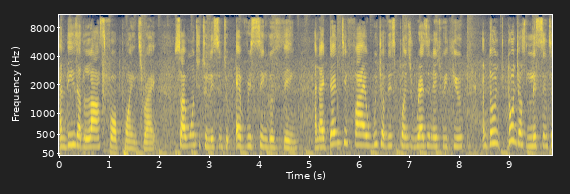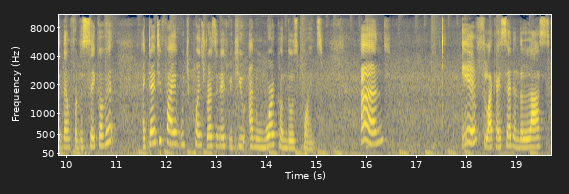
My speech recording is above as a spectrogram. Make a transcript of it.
And these are the last four points, right? So I want you to listen to every single thing and identify which of these points resonate with you and don't don't just listen to them for the sake of it identify which points resonate with you and work on those points And if, like I said in the last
